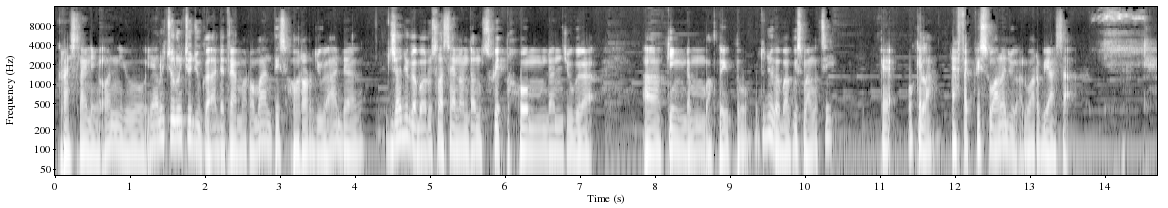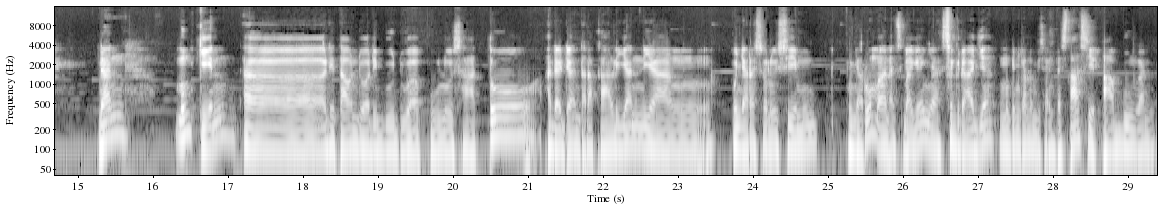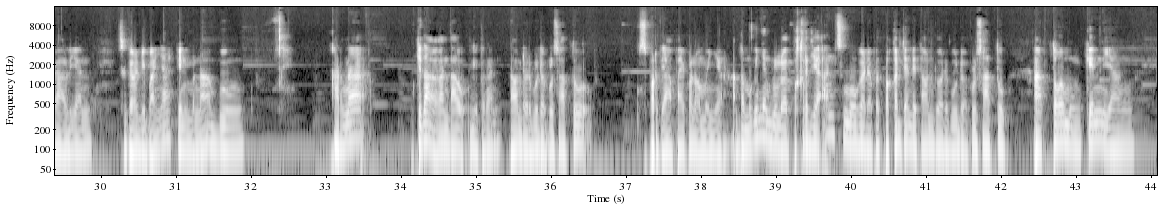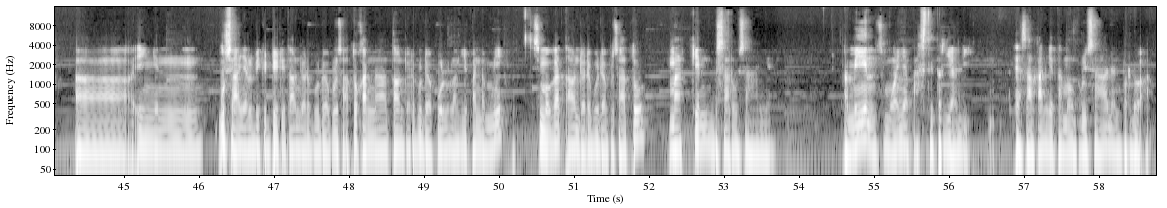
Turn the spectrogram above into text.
Crash Landing on You. Ya lucu-lucu juga. Ada drama romantis horor juga ada. Saya juga baru selesai nonton Sweet Home dan juga uh, Kingdom waktu itu. Itu juga bagus banget sih. Kayak oke okay lah. Efek visualnya juga luar biasa. Dan mungkin uh, di tahun 2021 ada di antara kalian yang punya resolusi punya rumah dan sebagainya segera aja mungkin kalian bisa investasi tabungan kalian segera dibanyakin menabung. Karena kita nggak akan tahu gitu kan tahun 2021 seperti apa ekonominya. Atau mungkin yang belum dapat pekerjaan semoga dapat pekerjaan di tahun 2021 atau mungkin yang uh, ingin usahanya lebih gede di tahun 2021 karena tahun 2020 lagi pandemi. Semoga tahun 2021 makin besar usahanya. Amin, semuanya pasti terjadi. Asalkan kita mau berusaha dan berdoa.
